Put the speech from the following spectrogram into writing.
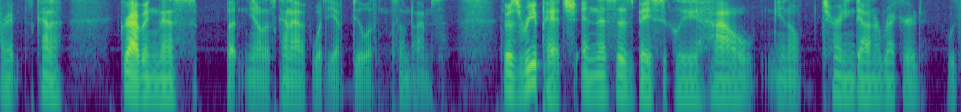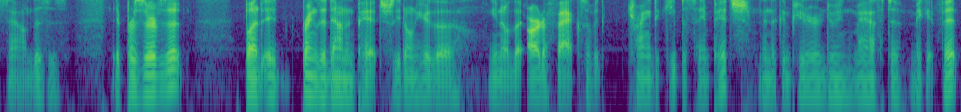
right, it's kind of grabbing this, but you know, that's kind of what you have to deal with sometimes. There's repitch, and this is basically how, you know, turning down a record would sound. This is, it preserves it, but it brings it down in pitch, so you don't hear the, you know, the artifacts of it trying to keep the same pitch in the computer doing math to make it fit.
